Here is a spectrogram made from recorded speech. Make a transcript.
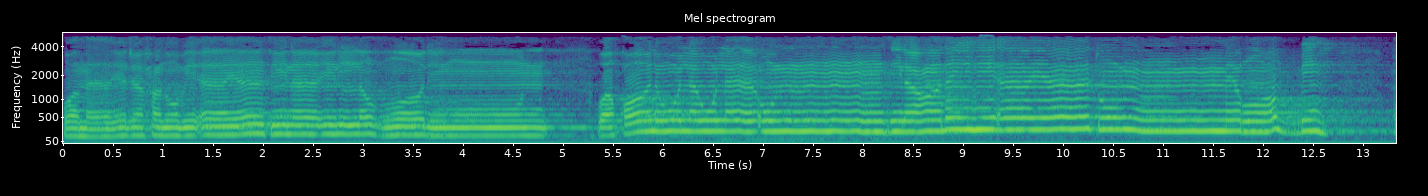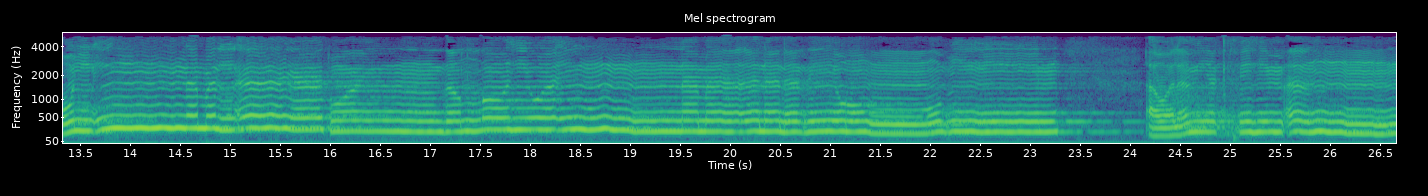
وما يجحد بآياتنا إلا الظالمون وقالوا لولا أنزل عليه آيات من ربه قل إنما الآيات عند الله وإنما أنا نذير مبين أولم يكفهم أنا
